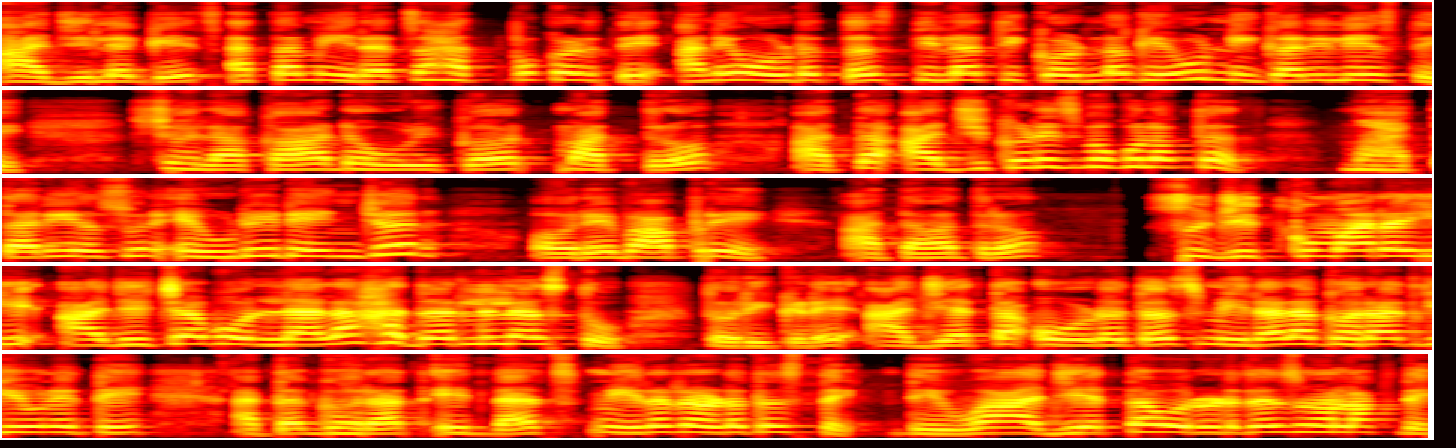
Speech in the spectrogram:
आजी लगेच आता मीराचा हात पकडते आणि ओढतच तिला तिकडनं घेऊन निघालेली असते. शलाका ढवळीकर मात्र आता आजीकडेच बघू लागतात. म्हातारी असून एवढी डेंजर? अरे बापरे. आता मात्र सुजित कुमारही आजीच्या बोलण्याला हादरलेला असतो. तर इकडे आजी आता ओरडतच मीराला घरात घेऊन येते. आता घरात येताच मीरा रडत असते. तेव्हा आजी आता ओरडतच म्हणू लागते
